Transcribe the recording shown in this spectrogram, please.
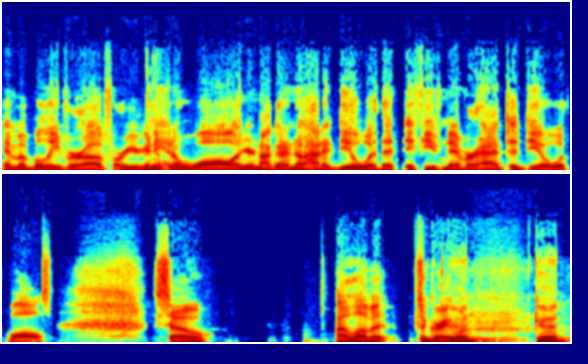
am a believer of, or you're going to hit a wall and you're not going to know how to deal with it if you've never had to deal with walls. So I love it. It's a great Good. one. Good.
